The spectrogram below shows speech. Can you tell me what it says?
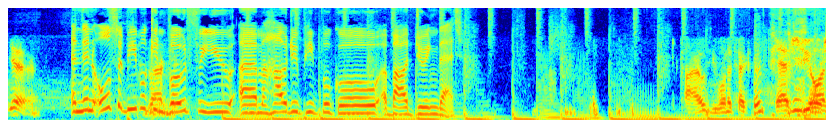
yeah. and then also, people can vote for you. Um, how do people go about doing that? Kyle, you want to text it? That's your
